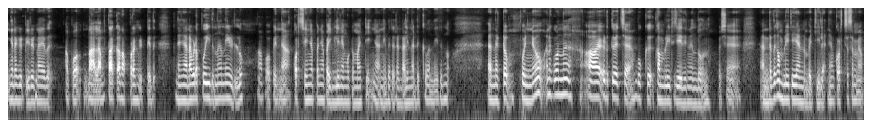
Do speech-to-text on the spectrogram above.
ഇങ്ങനെ കിട്ടിയിട്ടുണ്ടായത്. അപ്പോൾ നാലാമത്തെ ആക്കാണ് അപ്പുറം കിട്ടിയത്. പിന്നെ ഞാൻ അവിടെ പോയി ഇരുന്നേ ഉള്ളൂ. അപ്പോൾ പിന്നെ കുറച്ച് കഴിഞ്ഞപ്പോൾ ഞാൻ പൈങ്കിളിനെ അങ്ങോട്ട് മാറ്റി. ഞാൻ ഇവരെ രണ്ടാളിൽ നടുക്ക് വന്നിരുന്നു. എന്നിട്ടും പൊന്നു എനിക്കൊന്ന് എടുത്തു വെച്ച ബുക്ക് കംപ്ലീറ്റ് ചെയ്തിരുന്നു തോന്നുന്നു. പക്ഷേ എന്റെത് കംപ്ലീറ്റ് ചെയ്യാനൊന്നും പറ്റിയില്ല. ഞാൻ കുറച്ച് സമയം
